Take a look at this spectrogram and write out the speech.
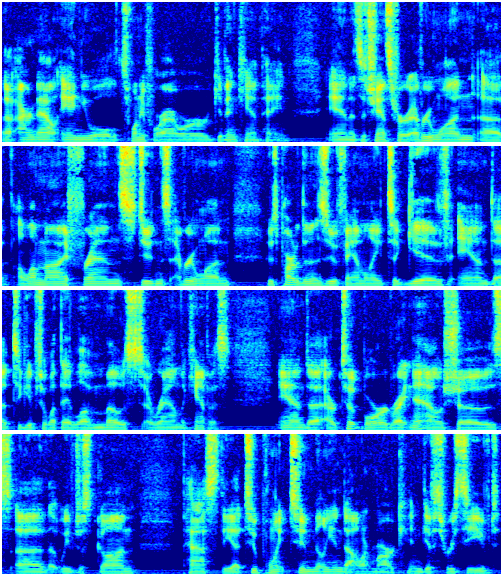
uh, our now annual 24-hour giving campaign, and it's a chance for everyone, uh, alumni, friends, students, everyone who's part of the Mizzou family to give and uh, to give to what they love most around the campus. And uh, our tote board right now shows uh, that we've just gone past the 2.2 million dollar mark in gifts received.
